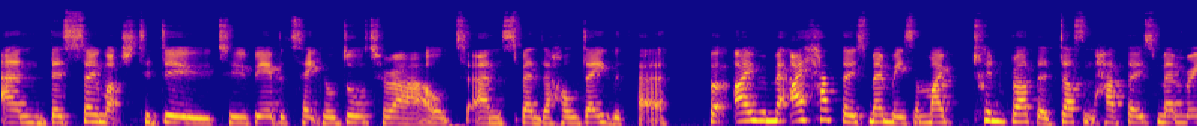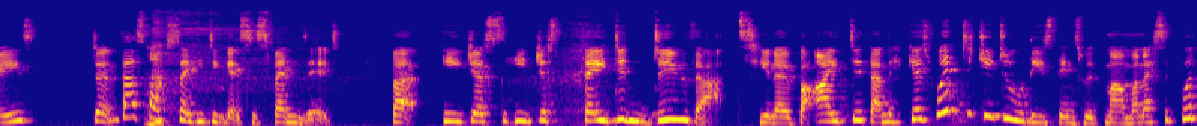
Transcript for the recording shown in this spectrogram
and there's so much to do to be able to take your daughter out and spend a whole day with her. But I remember I have those memories, and my twin brother doesn't have those memories. Don't, that's not to say he didn't get suspended, but he just he just they didn't do that, you know. But I did that, and he goes, "When did you do all these things with mum?" And I said, "When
